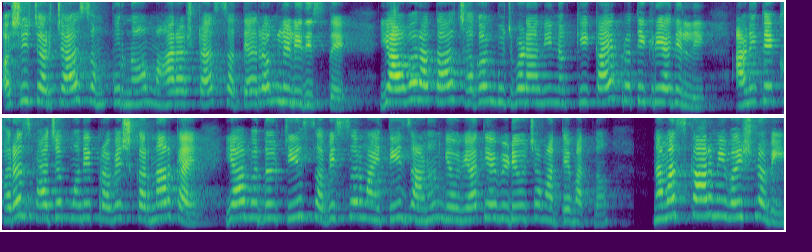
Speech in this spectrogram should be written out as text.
अशी चर्चा संपूर्ण महाराष्ट्रात सध्या रंगलेली दिसते. यावर आता छगन भुजबळांनी नक्की काय प्रतिक्रिया दिली? आणि ते खरंच भाजपमध्ये प्रवेश करणार काय? याबद्दलची सविस्तर माहिती जाणून घेऊयात या व्हिडिओच्या माध्यमातून. नमस्कार मी वैष्णवी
